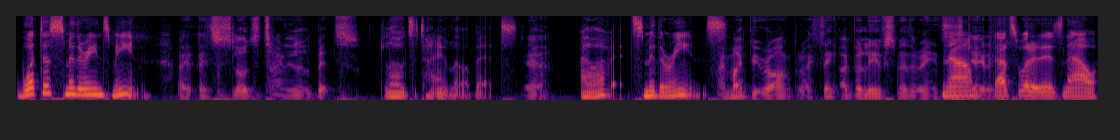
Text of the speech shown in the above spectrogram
what does smithereens mean? I, it's just loads of tiny little bits. Loads of tiny little bits. Yeah. I love it. Smithereens. I might be wrong, but I think I believe smithereens is no, that's what it is now.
